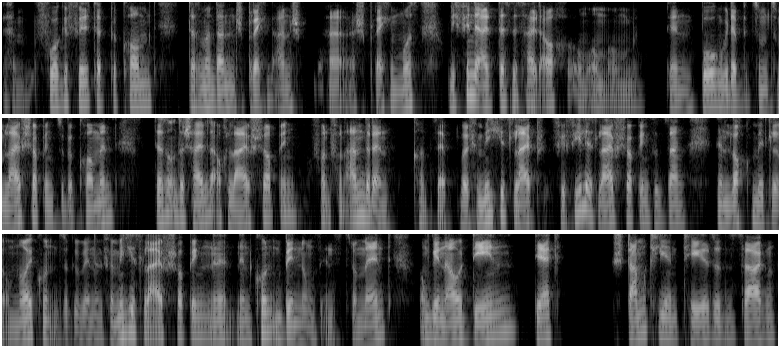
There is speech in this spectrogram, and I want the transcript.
ähm, vorgefiltert bekommt, dass man dann entsprechend ansprechen äh, muss. Und ich finde halt, das ist halt auch, um, um, um den Bogen wieder zum, zum Live-Shopping zu bekommen, das unterscheidet auch Live-Shopping von, von anderen Konzepten. Weil für mich ist Live, für viele ist Live-Shopping sozusagen ein Lockmittel, um Neukunden zu gewinnen. Für mich ist Live-Shopping ein, ein Kundenbindungsinstrument, um genau den, der Stammklientel sozusagen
